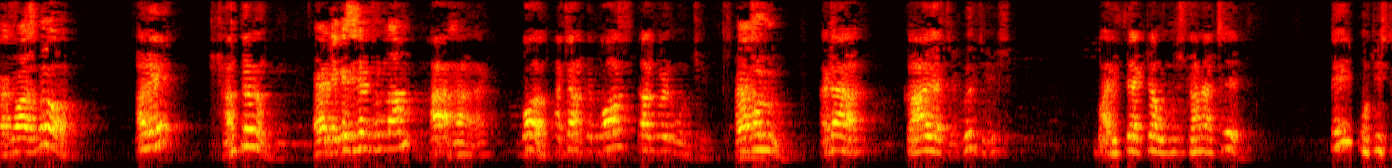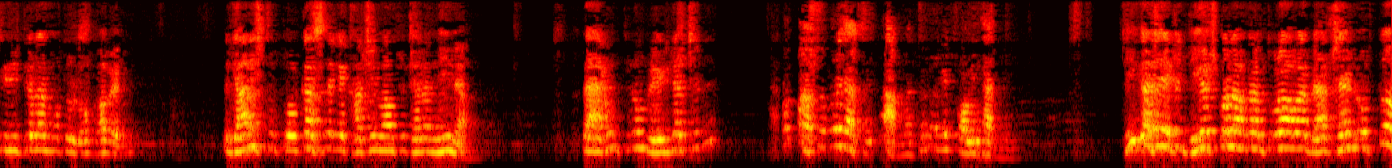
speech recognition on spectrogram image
কাকু আসব? আরে শান্তনু। হ্যাঁ ডেকেছিলেন শুনলাম। হ্যাঁ হ্যাঁ হ্যাঁ। বল আচ্ছা আপনি বস তারপরে বলছি। হ্যাঁ বলুন। একটা কাজ আছে বুঝছিস? বাড়িতে একটা অনুষ্ঠান আছে এই পঁচিশ তিরিশ জনের মতো লোক হবেন জানিস তো তোর কাছ থেকে খাসির মাংস ছাড়া নিই না। তা এখন কীরকম রেট যাচ্ছে রে? এখন পাঁচশো করে যাচ্ছে আপনার জন্য রেট কমই থাকবে। ঠিক আছে এটা জিজ্ঞেস করলাম কারণ তোরা আবার ব্যবসায়ী লোক তো।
